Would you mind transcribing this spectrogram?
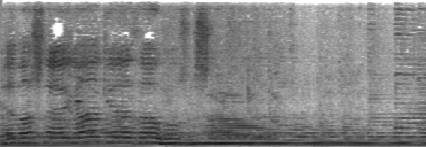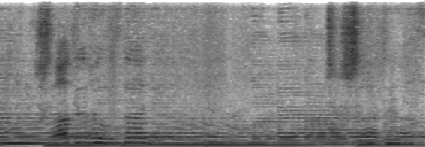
Nieważne jakie założysz szaty, wyustania, czy szaty ascesy.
